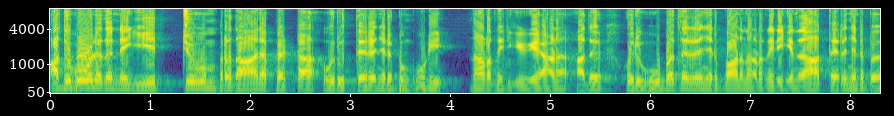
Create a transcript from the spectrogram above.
അതുപോലെ തന്നെ ഏറ്റവും പ്രധാനപ്പെട്ട ഒരു തെരഞ്ഞെടുപ്പും കൂടി നടന്നിരിക്കുകയാണ്. അത് ഒരു ഉപതെരഞ്ഞെടുപ്പാണ് നടന്നിരിക്കുന്നത്. ആ തെരഞ്ഞെടുപ്പ്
